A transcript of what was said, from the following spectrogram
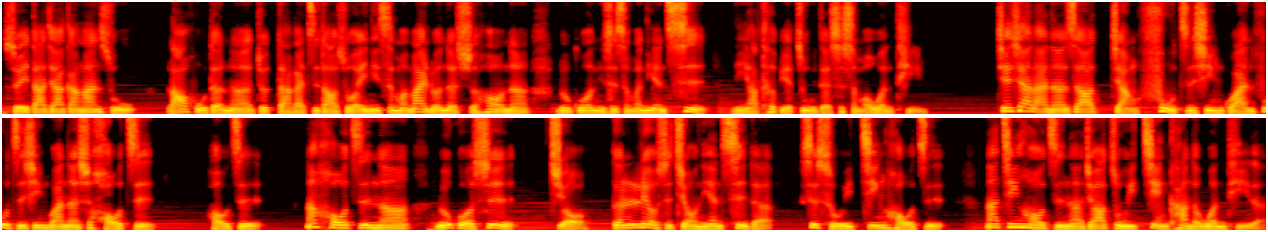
所以大家刚刚属老虎的呢，就大概知道说，哎，你什么脉轮的时候呢？如果你是什么年次，你要特别注意的是什么问题？接下来呢是要讲副执行官，副执行官呢是猴子，猴子。那猴子呢，如果是九跟六十九年次的，是属于金猴子。那金猴子呢，就要注意健康的问题了。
